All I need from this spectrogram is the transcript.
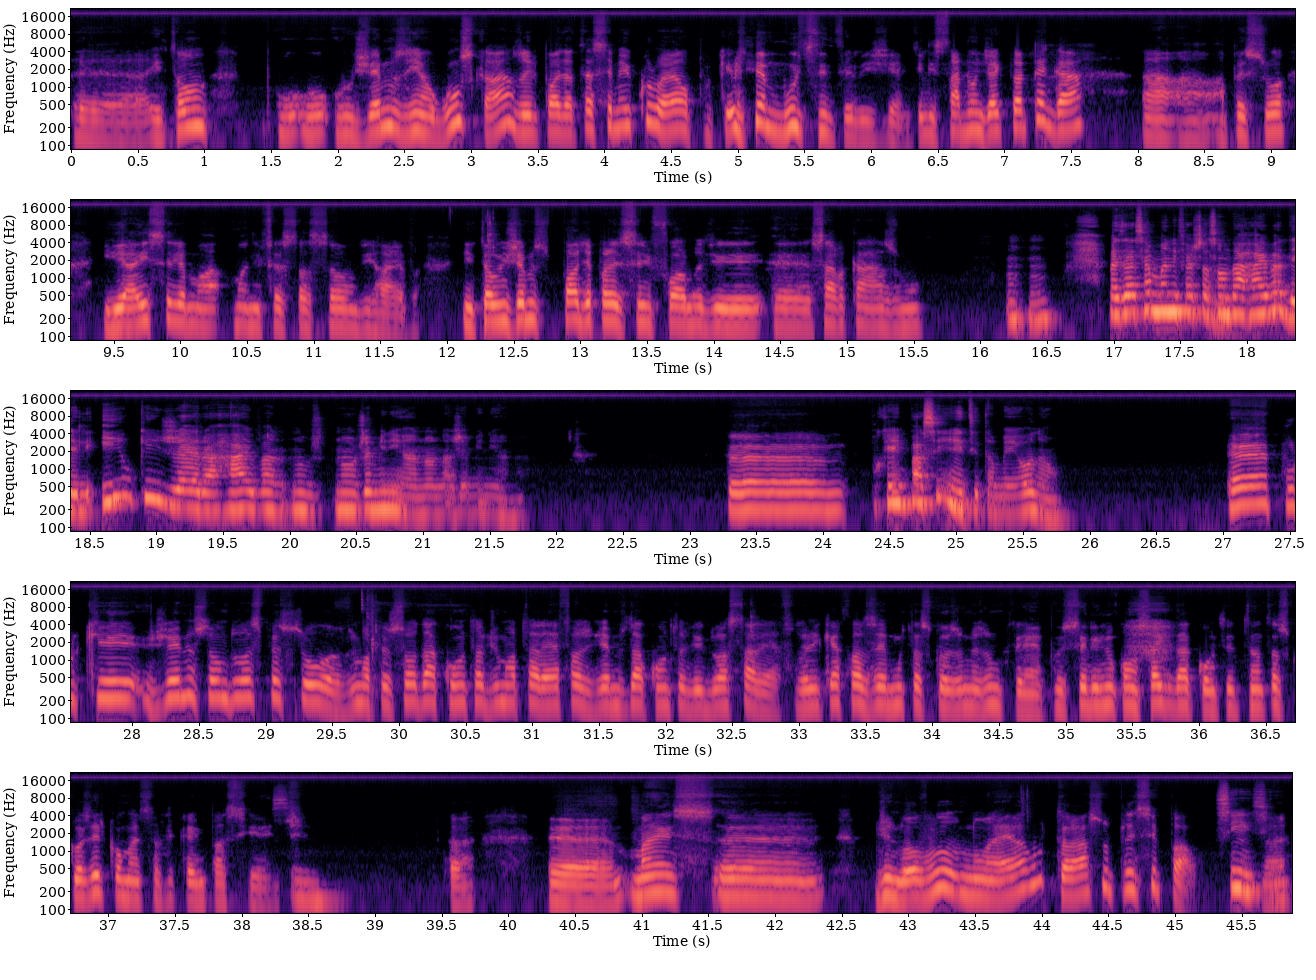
É, então, o, o, o, gêmeos, em alguns casos, ele pode até ser meio cruel, porque ele é muito inteligente, ele sabe onde é que vai pegar a, a, pessoa, e aí seria uma manifestação de raiva. Então, o gêmeos pode aparecer em forma de é, sarcasmo. Uhum. Mas essa é a manifestação da raiva dele. E o que gera raiva no, no geminiano, na geminiana? É... Porque é impaciente também, ou não? É porque gêmeos são duas pessoas. Uma pessoa dá conta de uma tarefa, gêmeos dá conta de duas tarefas. Ele quer fazer muitas coisas ao mesmo tempo. E se ele não consegue dar conta de tantas coisas, ele começa a ficar impaciente. Sim. Tá? É, mas, é, de novo, não é o traço principal. Sim, sim. Né,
